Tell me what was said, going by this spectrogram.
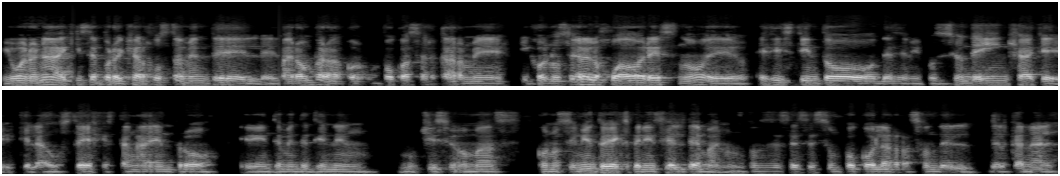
Y bueno, nada, quise aprovechar justamente el, el parón para un poco acercarme y conocer a los jugadores, ¿no? Eh, es distinto desde mi posición de hincha que, que la de ustedes que están adentro, evidentemente tienen muchísimo más conocimiento y experiencia del tema, ¿no? Entonces esa es un poco la razón del, del canal.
